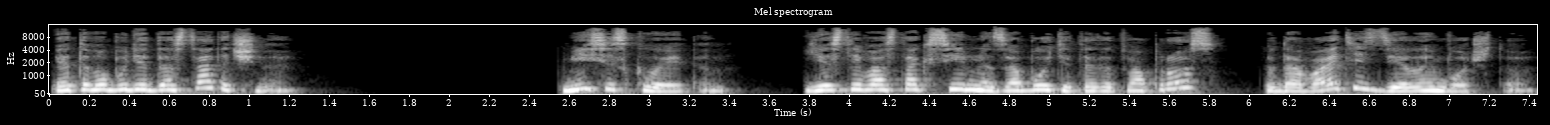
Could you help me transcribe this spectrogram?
«Этого будет достаточно?» «Миссис Клейтон, если вас так сильно заботит этот вопрос, то давайте сделаем вот что.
